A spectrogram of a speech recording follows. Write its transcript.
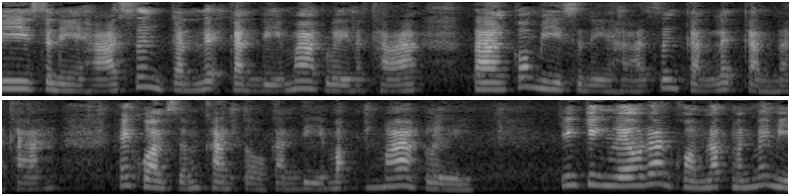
มีเสน่หาซึ่งกันและกันดีมากเลยนะคะ ต่างก็มีเสน่หาซึ่งกันและกันนะคะ ให้ความสำคัญต่อกันดีมาก ๆเลย จริงๆ แล้วด้านความรักมันไม่มี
